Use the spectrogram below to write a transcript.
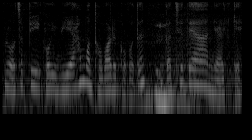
그리고 어차피 거기 위에 한 번 더 바를 거거든? 그러니까 최대한 얇게.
